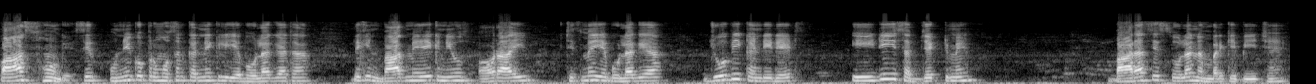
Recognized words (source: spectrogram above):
पास होंगे। सिर्फ़ उन्हीं को प्रमोशन करने के लिए बोला गया था। लेकिन बाद में एक न्यूज़ और आई, जिसमें यह बोला गया, जो भी कैंडिडेट्स ईडी सब्जेक्ट में 12 से 16 नंबर के बीच हैं,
